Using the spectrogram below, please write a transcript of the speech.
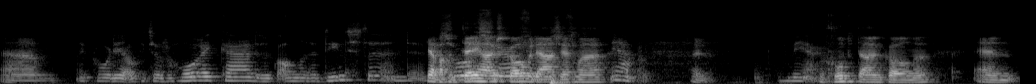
ehm, Ik hoorde je ook iets over horeca, dus ook andere diensten. En de ja, mag een theehuis komen daar, zeg maar. Ja. Een- Meer. een groentetuin komen. En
